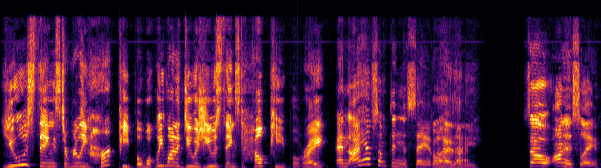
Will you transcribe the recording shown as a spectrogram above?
use things to really hurt people. What we want to do is use things to help people, right? And I have something to say about Go ahead, that. honey. So honestly,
